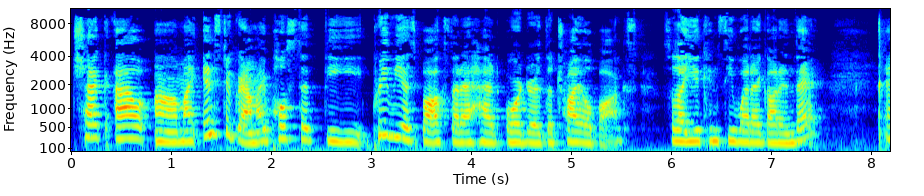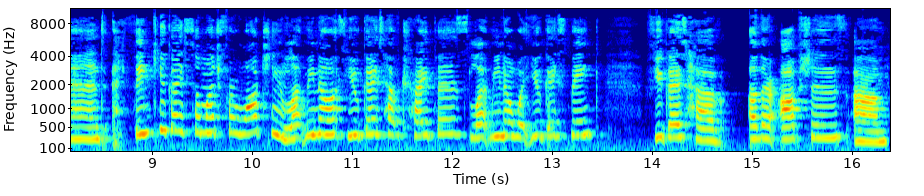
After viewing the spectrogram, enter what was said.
Check out uh, my Instagram. I posted the previous box that I had ordered, the trial box, so that you can see what I got in there. And thank you guys so much for watching. Let me know if you guys have tried this. Let me know what you guys think. If you guys have other options, um,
